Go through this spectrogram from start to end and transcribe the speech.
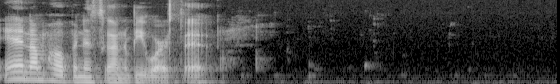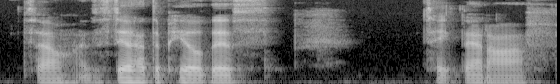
and I'm hoping it's going to be worth it. So I just still have to peel this, take that off,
